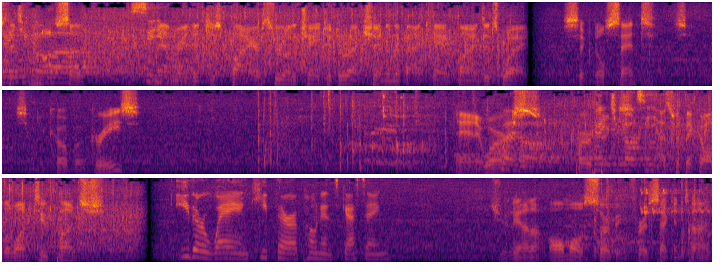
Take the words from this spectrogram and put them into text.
that. That muscle memory that just fires through on the change of direction and the backhand finds its way. Signal sent. Siniakova agrees. And it works. Perfect. That's what they call the one-two punch. Either way and keep their opponents guessing. Giuliana Olmos serving for a second time.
